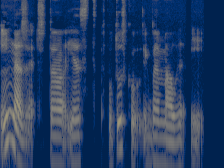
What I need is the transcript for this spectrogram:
Inna rzecz to jest w Półtusku, jak byłem mały i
